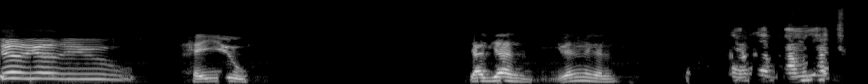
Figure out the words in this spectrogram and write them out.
Gel gel you. Hey you. Gel gel. Benimle gelin. Kanka ben bunu aç.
